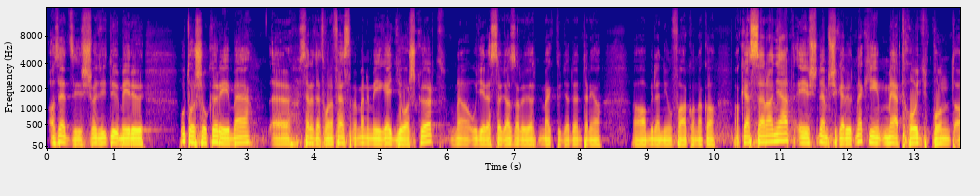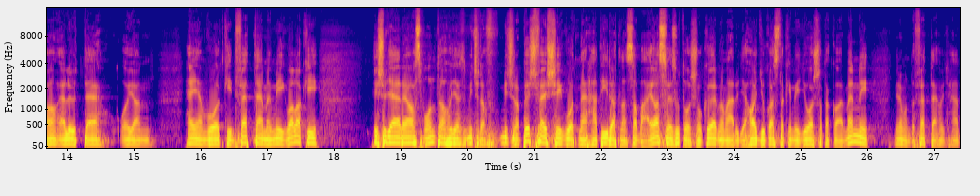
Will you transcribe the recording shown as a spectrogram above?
az edzés, vagy időmérő utolsó körébe szeretett volna felszépen menni még egy gyors kört, mert úgy érezte, hogy azzal ő meg tudja dönteni a, a Millennium Falconnak a, a Kessel anyját, és nem sikerült neki, mert hogy pont a előtte olyan helyen volt kint Fettel, meg még valaki, és hogy erre azt mondta, hogy ez micsoda, micsoda pösfejség volt, mert hát íratlan szabály az, hogy az utolsó körben már ugye hagyjuk azt, aki még gyorsat akar menni. Mire mondta Fettel, hogy hát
